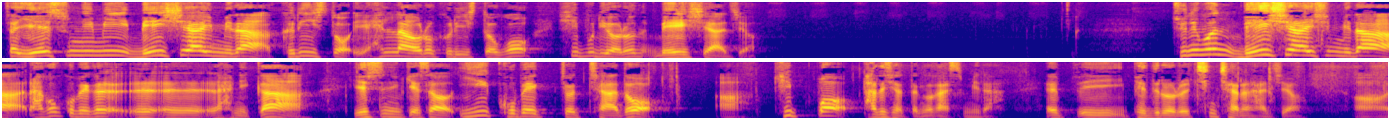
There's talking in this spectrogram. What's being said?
자, 예수님이 메시아입니다. 그리스도, 헬라어로 그리스도고 히브리어로는 메시아죠. 주님은 메시아이십니다. 라고 고백을 하니까 예수님께서 이 고백조차도 아, 기뻐 받으셨던 것 같습니다. 베드로를 칭찬을 하죠. 어,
